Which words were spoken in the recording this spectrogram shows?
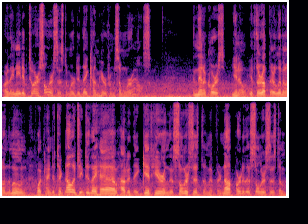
are they native to our solar system or did they come here from somewhere else? And then, of course, you know, if they're up there living on the moon, what kind of technology do they have? How did they get here in this solar system? If they're not part of this solar system,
